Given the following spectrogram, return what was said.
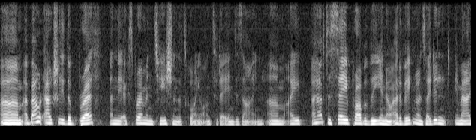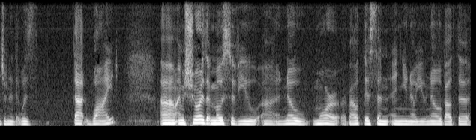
um, about actually the breadth and the experimentation that's going on today in design. I, I have to say, probably, you know, out of ignorance, I didn't imagine that it was that wide. Uh, I'm sure that most of you uh, know more about this, and, and you know you know about the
